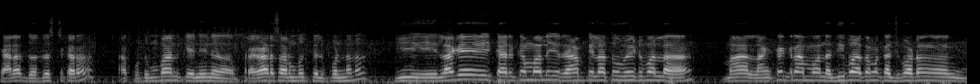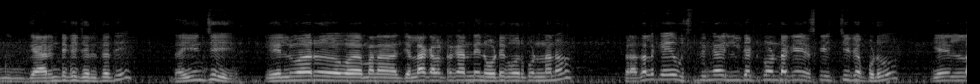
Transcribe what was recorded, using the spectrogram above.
చాలా దురదృష్టకరం. ఆ కుటుంబానికి నేను ప్రగాఢ సానుభూతి తెలుపుకుంటున్నాను. ఈ ఇలాగే ఈ కార్యక్రమాలు ఈ ర్యాంప్ ఇలా తవ్వేయడం వల్ల మా లంక గ్రామం నదీ పాతంలో కలిసిపోవడం గ్యారంటీగా జరుగుతుంది. దయించి ఏళ్ళవారు మన జిల్లా కలెక్టర్ గారిని నేను ఒకటే కోరుకుంటున్నాను. ప్రజలకి ఉచితంగా ఇల్లు కట్టుకోవడానికి ఇసుక ఇచ్చేటప్పుడు వీళ్ళ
